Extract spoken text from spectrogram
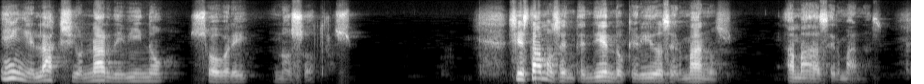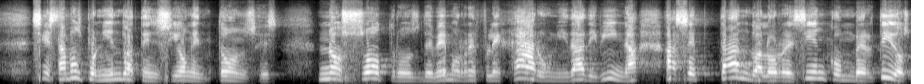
en el accionar divino sobre nosotros. Si estamos entendiendo, queridos hermanos, amadas hermanas, si estamos poniendo atención entonces, nosotros debemos reflejar unidad divina aceptando a los recién convertidos,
